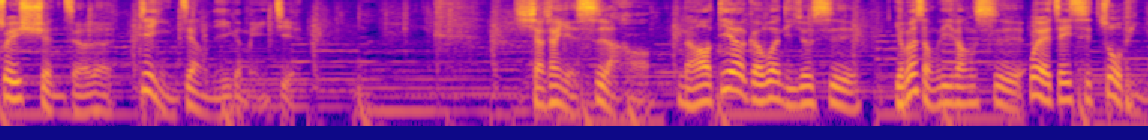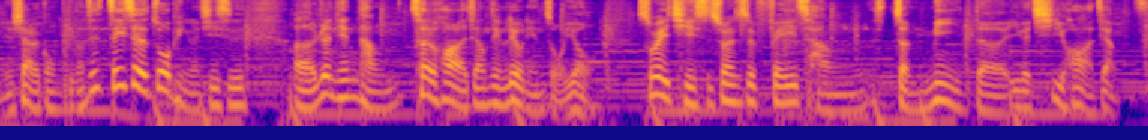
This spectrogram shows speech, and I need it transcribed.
所以选择了电影这样的一个媒介，想想也是啊哈。然后第二个问题就是有没有什么地方是为了这一次作品下了功夫的地方？这这一次的作品呢，其实呃任天堂策划了将近六年左右，所以其实算是非常缜密的一个企划这样子。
